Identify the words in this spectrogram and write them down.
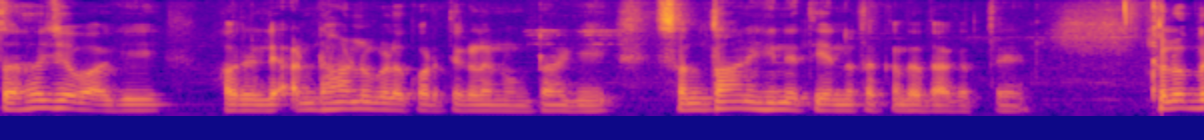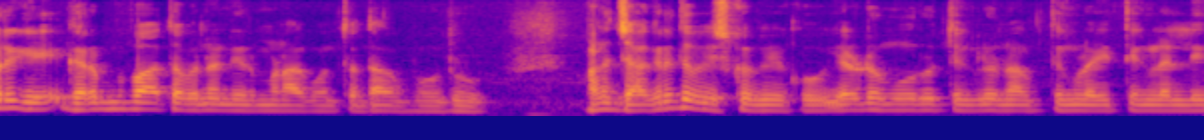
ಸಹಜವಾಗಿ ಅವರಲ್ಲಿ ಅಂಡಾಣುಗಳ ಕೊರತೆಗಳನ್ನು ಉಂಟಾಗಿ ಸಂತಾನಹೀನತೆ ಅನ್ನತಕ್ಕಂಥದ್ದಾಗುತ್ತೆ ಕೆಲವೊಬ್ಬರಿಗೆ ಗರ್ಭಪಾತವನ್ನು ನಿರ್ಮಾಣ ಆಗುವಂಥದ್ದಾಗ್ಬೋದು. ಭಾಳ ಜಾಗ್ರತೆ ವಹಿಸ್ಕೋಬೇಕು. ಎರಡು, ಮೂರು ತಿಂಗಳು, ನಾಲ್ಕು ತಿಂಗಳು, ಐದು ತಿಂಗಳಲ್ಲಿ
